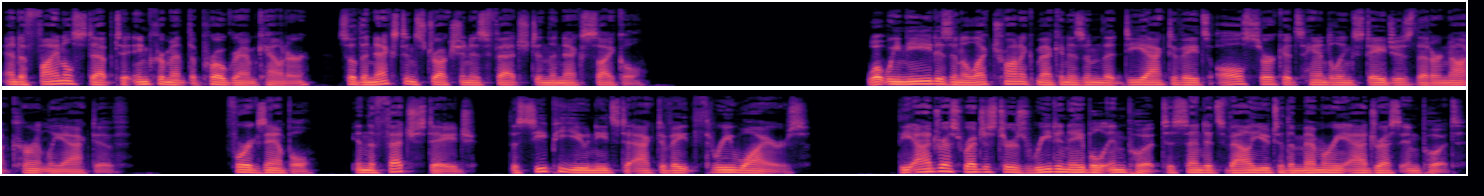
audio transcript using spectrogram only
and a final step to increment the program counter so the next instruction is fetched in the next cycle. What we need is an electronic mechanism that deactivates all circuits handling stages that are not currently active. For example, in the fetch stage, the CPU needs to activate three wires the address registers read-enable input to send its value to the memory address input.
